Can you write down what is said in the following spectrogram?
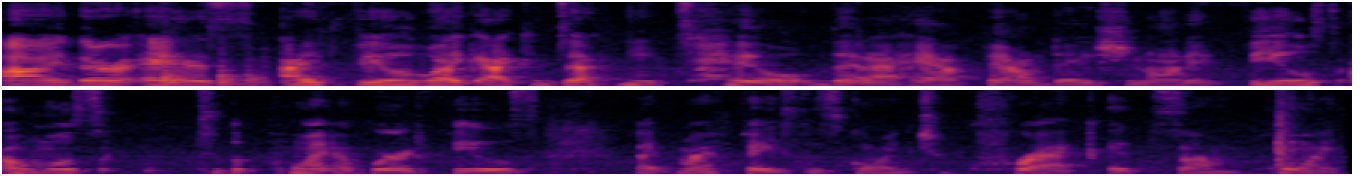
either as I feel like I can definitely tell that I have foundation on. It feels almost to the point of where it feels like my face is going to crack at some point.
